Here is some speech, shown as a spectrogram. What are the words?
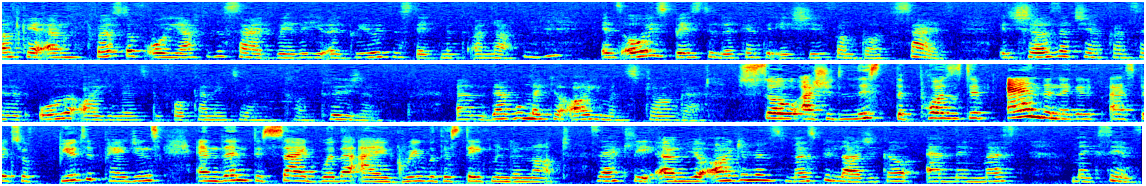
Okay, um, first of all, you have to decide whether you agree with the statement or not. Mm-hmm. It's always best to look at the issue from both sides. It shows that you have considered all the arguments before coming to a conclusion. Um, that will make your argument stronger. So I should list the positive and the negative aspects of beauty pageants and then decide whether I agree with the statement or not. Exactly. Um, your arguments must be logical and they must make sense.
